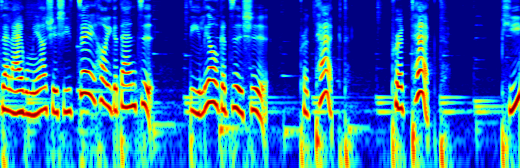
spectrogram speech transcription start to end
再来，我们要学习最后一个单字，第六个字是 protect，protect，p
